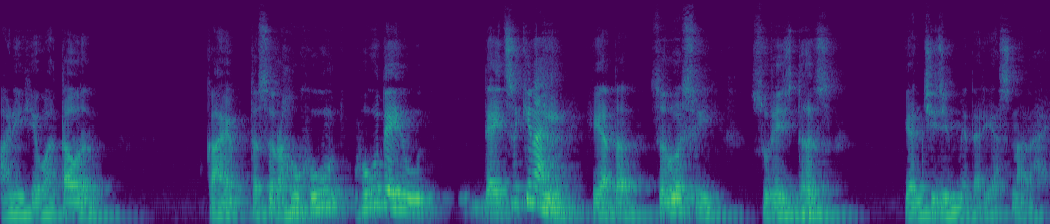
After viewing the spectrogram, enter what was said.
आणि हे वातावरण काय तसं राहू होऊ होऊ दे द्यायचं की नाही हे आता सर्वस्वी सुरेश धस यांची जिम्मेदारी असणार आहे.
